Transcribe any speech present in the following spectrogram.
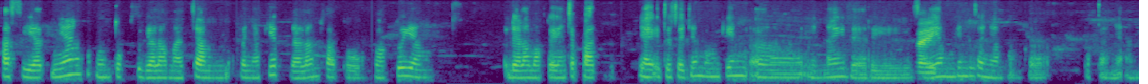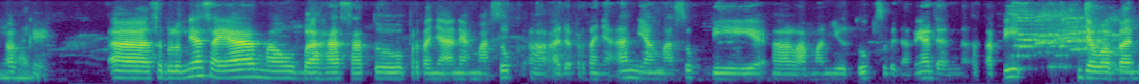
khasiatnya untuk segala macam penyakit dalam satu waktu yang dalam waktu yang cepat. Ya itu saja mungkin uh, Inai dari Baik. saya mungkin bisa nyambung ke pertanyaan yang okay. lain. Uh, sebelumnya saya mau bahas satu pertanyaan yang masuk. Uh, ada pertanyaan yang masuk di uh, laman YouTube sebenarnya dan uh, tapi jawaban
